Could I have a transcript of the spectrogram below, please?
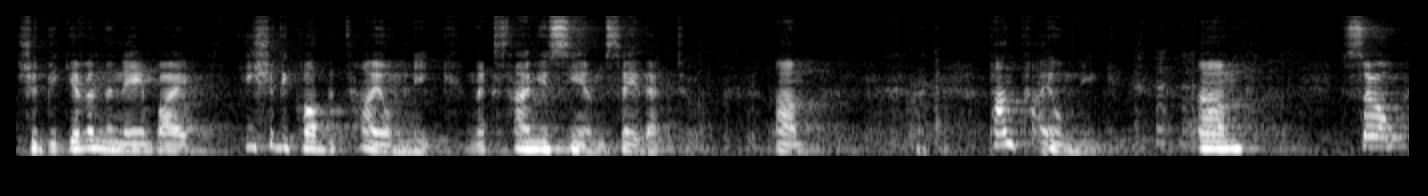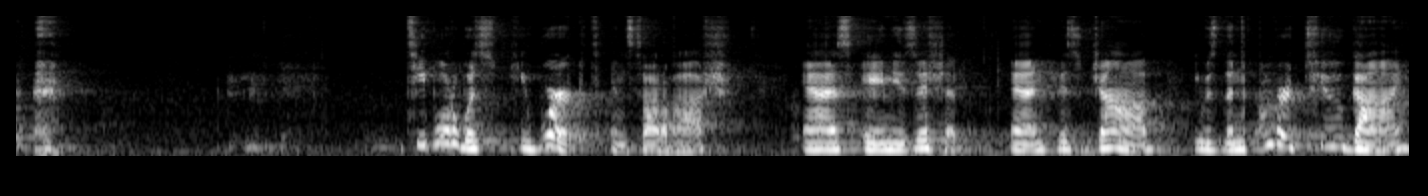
should be given the name by, he should be called the Tajomnik. Next time you see him, say that to him. Um, Pan Tajomnik. Um, so, Tibor was, he worked in Szarvas as a musician, and his job, he was the number two guy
